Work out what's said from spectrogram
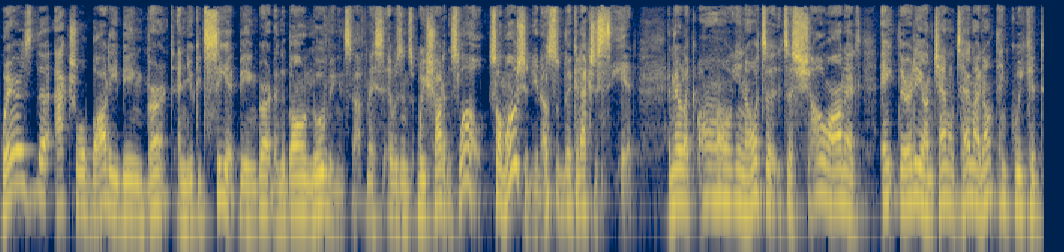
Where's the actual body being burnt? And you could see it being burnt and the bone moving and stuff. And they, it was in, we shot it in slow, slow motion, you know, so they could actually see it. And they were like, oh, you know, it's a it's a show on at eight thirty on Channel Ten. I don't think we could.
